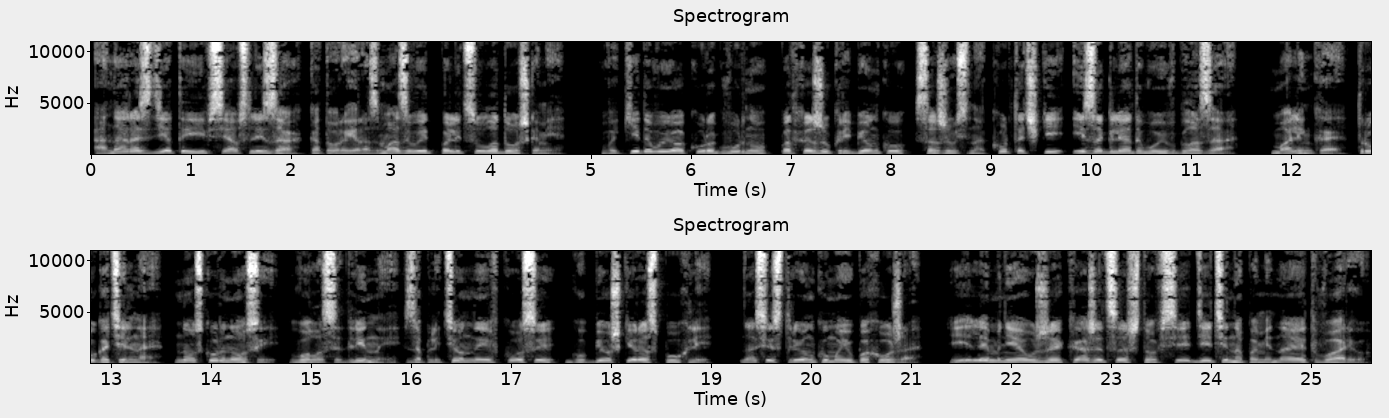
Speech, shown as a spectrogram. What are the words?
Она раздета и вся в слезах, которые размазывает по лицу ладошками. Выкидываю окурок в урну, подхожу к ребенку, сажусь на корточки и заглядываю в глаза. Маленькая, трогательная, нос курносый, волосы длинные, заплетенные в косы, губежки распухли. На сестренку мою похожа. Или мне уже кажется, что все дети напоминают Варю.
